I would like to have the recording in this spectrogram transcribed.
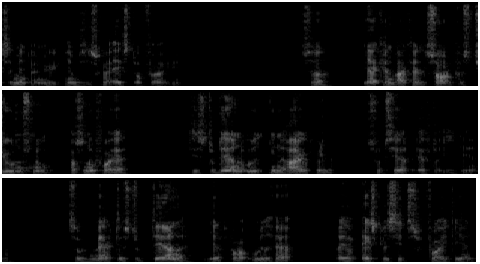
x er mindre end y, jamen så skal x stå før y. Så jeg kan bare kalde sort på students nu, og så nu får jeg de studerende ud i en rækkefølge, sorteret efter idéerne. Så bemærk, det studerende, jeg får ud her, og jeg eksplicit får idéerne.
